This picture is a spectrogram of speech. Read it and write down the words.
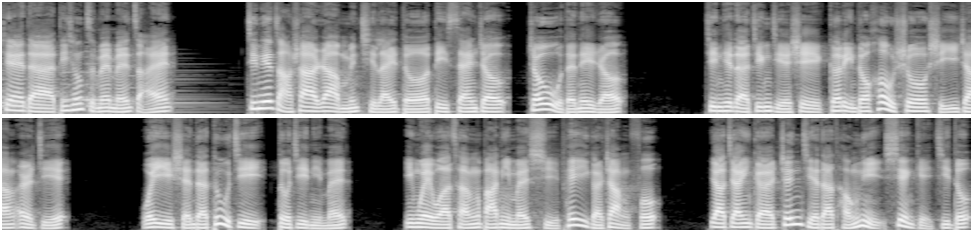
亲爱的弟兄姊妹们，早安！今天早上，让我们一起来读第三周周五的内容。今天的经节是《哥林多后书》十一章二节：“我以神的妒忌妒忌你们，因为我曾把你们许配一个丈夫，要将一个贞洁的童女献给基督。”《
